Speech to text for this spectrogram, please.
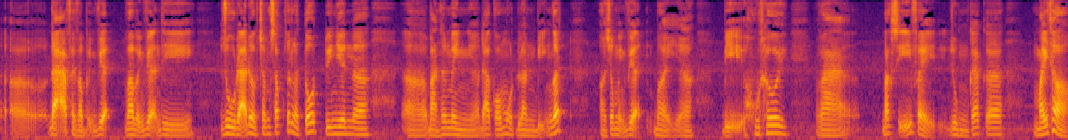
uh, đã phải vào bệnh viện. Vào bệnh viện thì dù đã được chăm sóc rất là tốt tuy nhiên uh, uh, bản thân mình đã có một lần bị ngất ở trong bệnh viện bởi uh, bị hụt hơi và bác sĩ phải dùng các uh, máy thở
